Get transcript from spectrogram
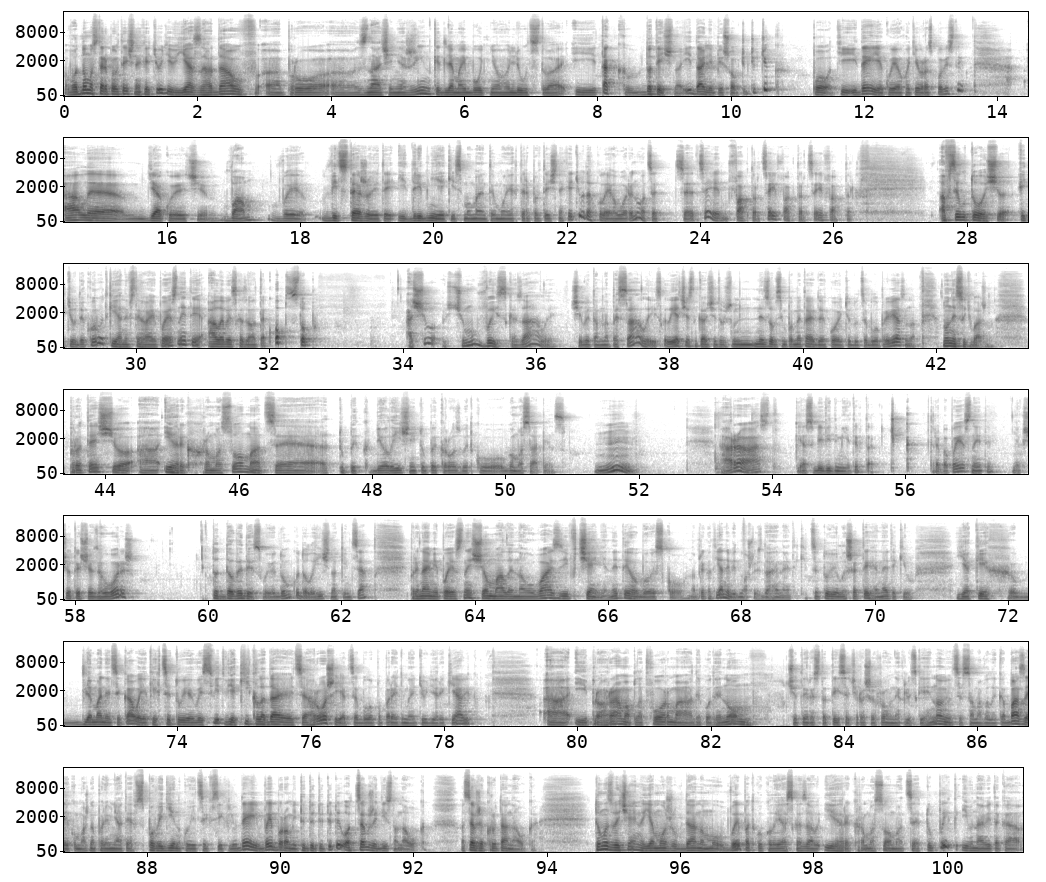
В одному з терапевтичних етюдів я згадав е, про е, значення жінки для майбутнього людства і так дотично. І далі пішов чик-чик-чик по тій ідеї, яку я хотів розповісти. Але дякуючи вам, ви відстежуєте і дрібні якісь моменти в моїх терапевтичних етюдах, коли я говорю, ну, це, це, цей фактор, цей фактор, цей фактор. А в силу того, що етюди короткі, я не встигаю пояснити, але ви сказали так: оп, стоп. А що, чому ви сказали? Чи ви там написали і сказали? Я, чесно кажучи, тому що не зовсім пам'ятаю, до якого етюду це було прив'язано, ну не суть важно. Про те, що Y-хромосома це тупик, біологічний тупик розвитку sapiens. м Гаразд. Я собі відмітив так. Чик. Треба пояснити. Якщо ти щось говориш, то доведи свою думку до логічного кінця. Принаймні поясни, що мали на увазі вчені, не ти обов'язково. Наприклад, я не відношусь до генетики, цитую лише тих генетиків, яких для мене цікаво, яких цитує весь світ, в які кладаються гроші, як це було в попередньому етюді Рек'явік. І програма, платформа Декод Геном 400 тисяч розшифрованих людських геномів. Це сама велика база, яку можна порівняти з поведінкою цих всіх людей, вибором і ти-ти-ти-ти. От вже дійсно наука. Оце вже крута наука. Тому, звичайно, я можу в даному випадку, коли я сказав Y хромосома це тупик, і навіть така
